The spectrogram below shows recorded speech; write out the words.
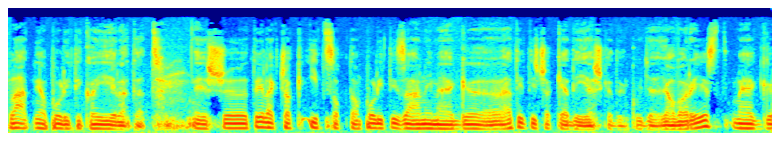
látni a politikai életet. És tényleg csak itt szoktam politizálni, meg hát itt is csak kedélyeskedünk, ugye javarészt, meg,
